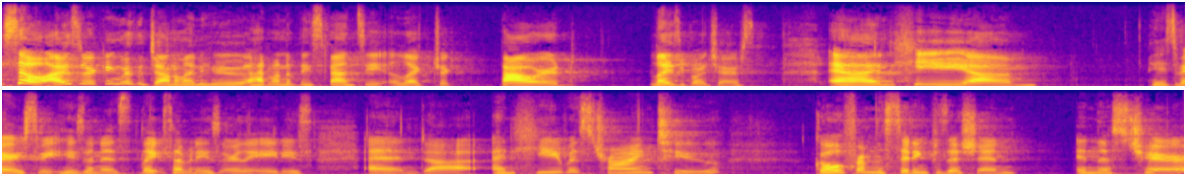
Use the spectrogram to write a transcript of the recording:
so I was working with a gentleman who had one of these fancy electric powered lazy boy chairs. And he, um, he's very sweet. He's in his late 70s, early 80s. And, uh, and he was trying to go from the sitting position in this chair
